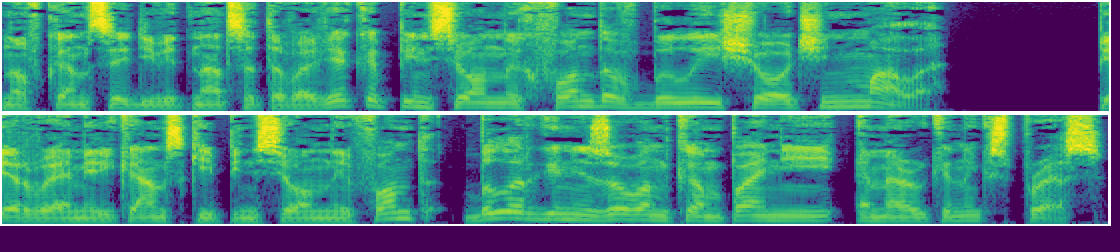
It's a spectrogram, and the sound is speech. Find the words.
Но в конце XIX века пенсионных фондов было еще очень мало. Первый американский пенсионный фонд был организован компанией American Express.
